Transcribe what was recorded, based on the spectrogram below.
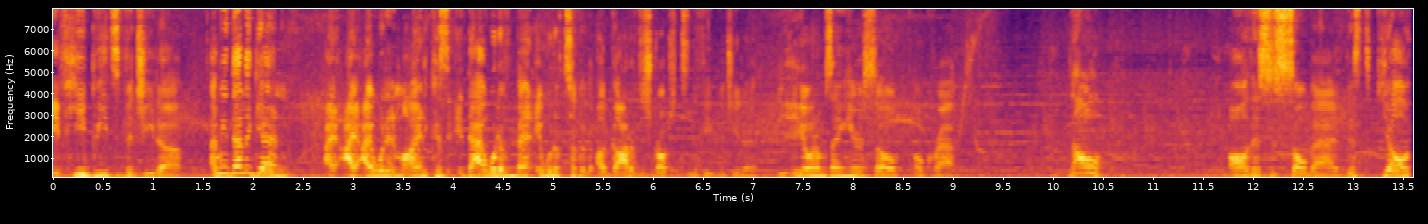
If he beats Vegeta, I mean, then again, I, I, I wouldn't mind, because that would have meant it would have took a, a, God of Destruction to defeat Vegeta. You, you get what I'm saying here? So, oh crap. No! Oh, this is so bad. This, yo,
